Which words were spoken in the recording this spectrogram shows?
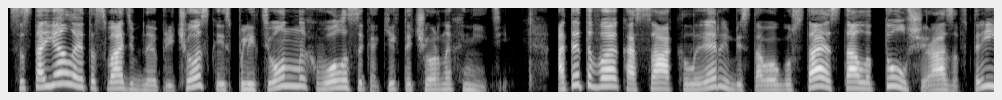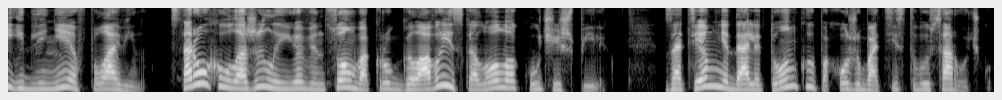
Состояла эта свадебная прическа из плетенных волосы каких-то черных нитей. От этого коса Клэр без того густая стала толще раза в три и длиннее в половину. Старуха уложила ее венцом вокруг головы и сколола кучей шпилек. Затем мне дали тонкую, похожую батистовую сорочку.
